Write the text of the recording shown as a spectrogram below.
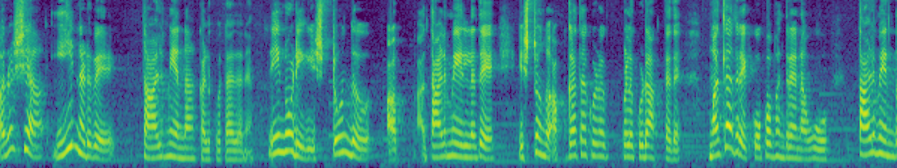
ಮನುಷ್ಯ ಈ ನಡುವೆ ತಾಳ್ಮೆಯನ್ನು ಕಳ್ಕೊತಾ ಇದ್ದಾನೆ. ಈಗ ನೋಡಿ ಎಷ್ಟೊಂದು ಅಪ್, ತಾಳ್ಮೆ ಇಲ್ಲದೆ ಎಷ್ಟೊಂದು ಅಪಘಾತ ಕೂಡ ಕೂಡ ಆಗ್ತಾ ಇದೆ. ಮೊದಲಾದರೆ ಕೋಪ ಬಂದರೆ ನಾವು ತಾಳ್ಮೆಯಿಂದ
